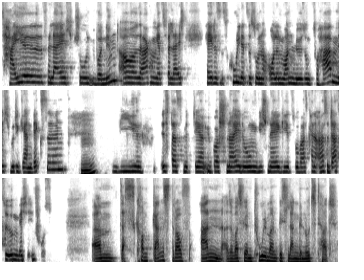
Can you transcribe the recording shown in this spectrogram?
Teil vielleicht schon übernimmt, aber sagen jetzt vielleicht, hey, das ist cool, jetzt ist so eine All-in-One-Lösung zu haben. Ich würde gern wechseln. Mhm. Wie ist das mit der Überschneidung? Wie schnell geht sowas? Keine Ahnung. Hast du dazu irgendwelche Infos? Ähm, das kommt ganz drauf an, also was für ein Tool man bislang genutzt hat.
